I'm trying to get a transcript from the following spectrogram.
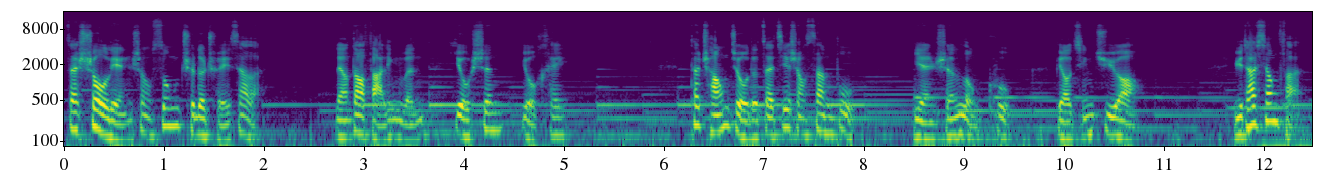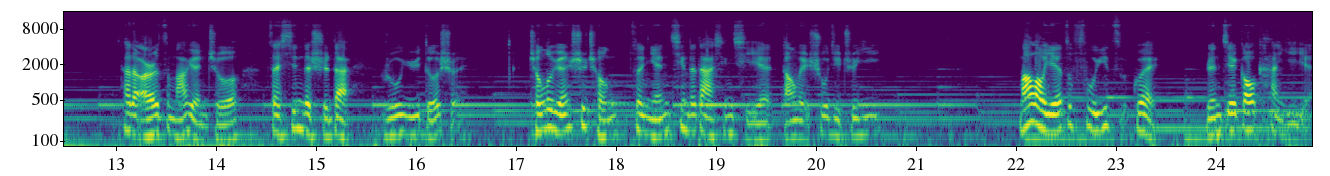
在瘦脸上松弛地垂下来，两道法令纹又深又黑。他长久地在街上散步，眼神冷酷，表情倨傲。与他相反，他的儿子马远哲在新的时代如鱼得水，成了原石城最年轻的大型企业党委书记之一。马老爷子父以子贵，人皆高看一眼，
